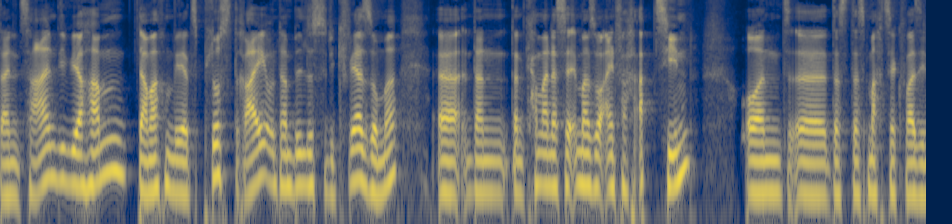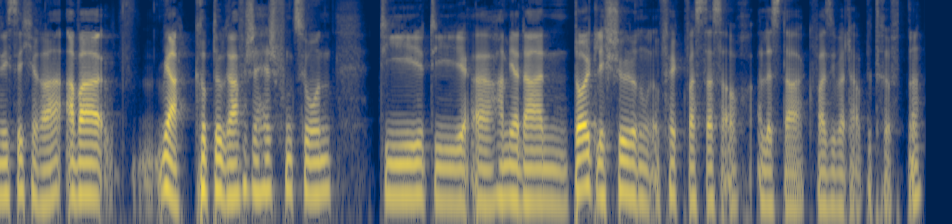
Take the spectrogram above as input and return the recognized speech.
deine Zahlen, die wir haben, da machen wir jetzt plus drei und dann bildest du die Quersumme, äh, dann, dann kann man das ja immer so einfach abziehen und äh, das, das macht es ja quasi nicht sicherer. Aber ja, kryptografische Hash-Funktionen, die, die äh, haben ja da einen deutlich schöneren Effekt, was das auch alles da quasi da betrifft, ne?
